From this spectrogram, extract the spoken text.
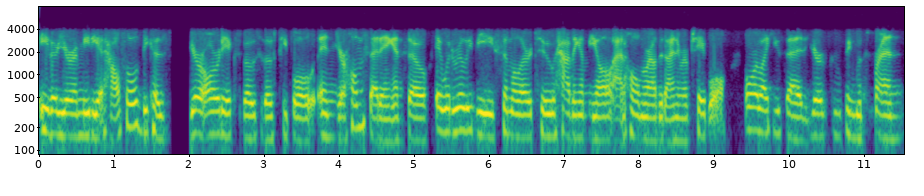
either your immediate household because you're already exposed to those people in your home setting. And so it would really be similar to having a meal at home around the dining room table. Or, like you said, you're grouping with friends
